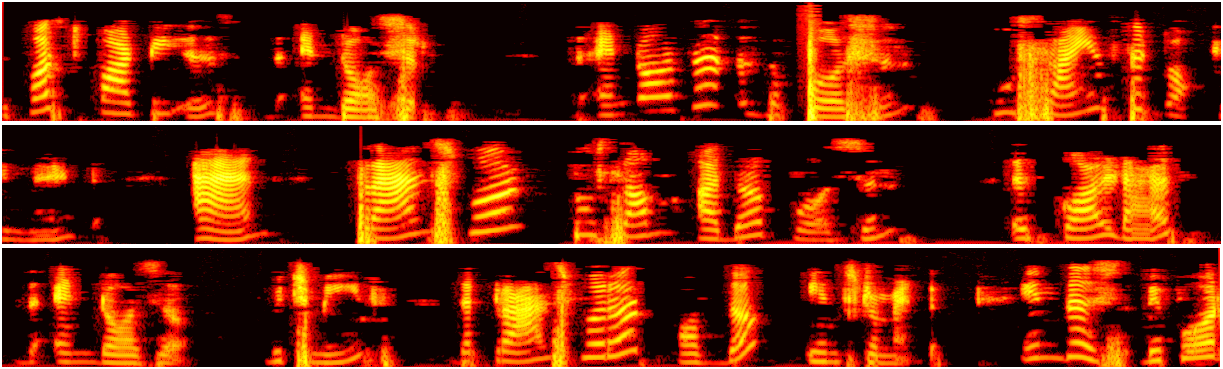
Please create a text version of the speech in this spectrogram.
The first party is the endorser. The endorser is the person who signs the document and transfer to some other person is called as the endorser which means the transferer of the instrument. In this before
